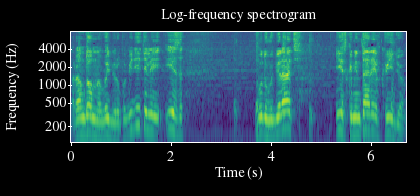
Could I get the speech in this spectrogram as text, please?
рандомно выберу победителей из буду выбирать из комментариев к видео.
